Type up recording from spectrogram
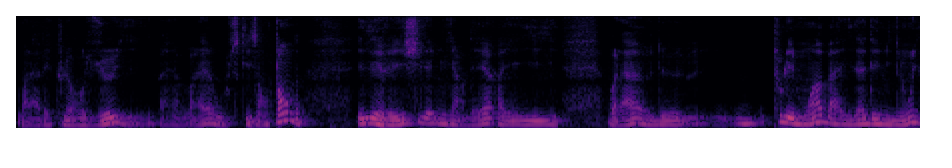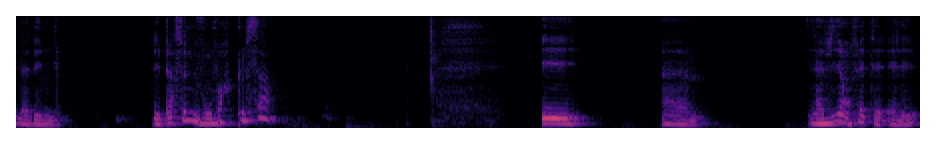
Voilà, avec leurs yeux, ben, voilà, ou ce qu'ils entendent. Il est riche, il est milliardaire, et voilà, de, tous les mois, bah, il a des millions, il a des millions. Les personnes ne vont voir que ça. Et euh, la vie, en fait, elle est,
